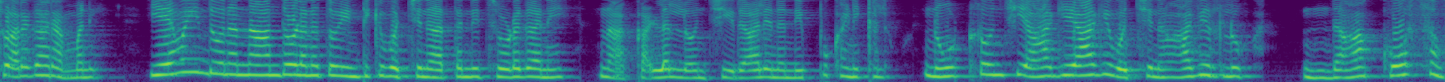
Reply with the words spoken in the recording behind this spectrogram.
త్వరగా రమ్మని. ఏమైందోనన్న ఆందోళనతో ఇంటికి వచ్చిన అతన్ని చూడగానే నా కళ్ళల్లోంచి రాలిన నిప్పు కణికలు నోట్లోంచి ఆగి ఆగి వచ్చిన ఆవిర్లు నా కోసం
